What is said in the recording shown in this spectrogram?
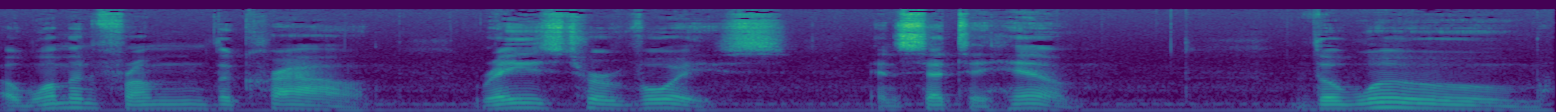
a woman from the crowd raised her voice and said to him, The womb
